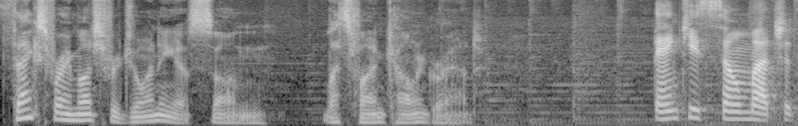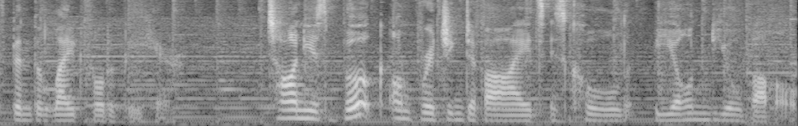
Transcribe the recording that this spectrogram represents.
thanks very much for joining us on Let's Find Common Ground. Thank you so much. It's been delightful to be here. Tania's book on bridging divides is called Beyond Your Bubble.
